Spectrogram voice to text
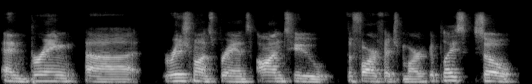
and bring uh, Richmont's brands onto the Farfetch marketplace. So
